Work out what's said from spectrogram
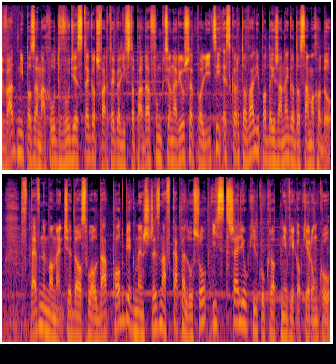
Dwa dni po zamachu, 24 listopada, funkcjonariusze policji eskortowali podejrzanego do samochodu. W pewnym momencie do Oswalda podbiegł mężczyzna w kapeluszu i strzelił kilkukrotnie w jego kierunku.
